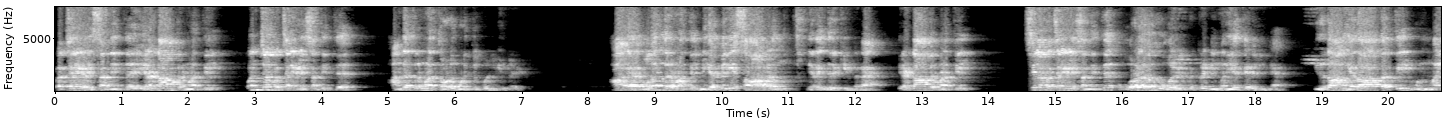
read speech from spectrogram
பிரச்சனைகளை சந்தித்து இரண்டாம் திருமணத்தில் கொஞ்சம் பிரச்சனைகளை சந்தித்து அந்த திருமணத்தோடு முடித்துக் கொள்வீர்கள். ஆக முதல் திருமணத்தில் மிகப்பெரிய சவால்களும் நிறைந்திருக்கின்றன. இரண்டாம் திருமணத்தில் சில பிரச்சனைகளை சந்தித்து ஓரளவுக்கு ஓய்வு பெற்று நிம்மதியை தேடுவீங்க. இதுதான் யதார்த்தத்தில் உண்மை.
